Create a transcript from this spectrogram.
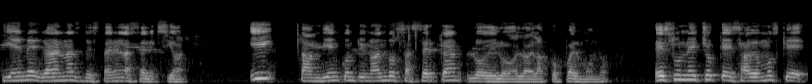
tiene ganas de estar en la selección. Y también continuando se acercan lo de, lo de la Copa del Mundo. Es un hecho que sabemos que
